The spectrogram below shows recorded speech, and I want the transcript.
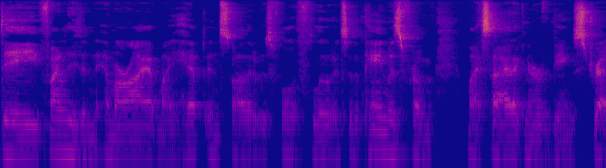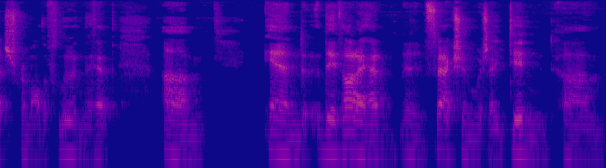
they finally did an MRI of my hip and saw that it was full of fluid. So the pain was from my sciatic nerve being stretched from all the fluid in the hip. Um, and they thought I had an infection, which I didn't. Um,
